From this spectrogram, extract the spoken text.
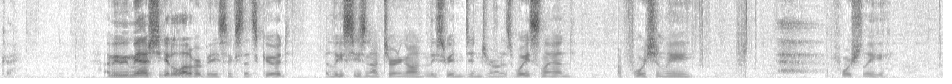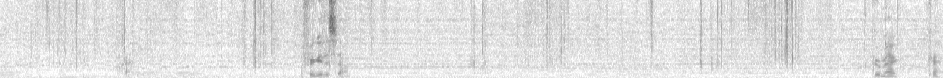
Okay. I mean, we managed to get a lot of our basics. That's good. At least he's not turning on. At least we didn't turn on his wasteland. Unfortunately, unfortunately, okay. I'll figure this out. Gurmag? Okay.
